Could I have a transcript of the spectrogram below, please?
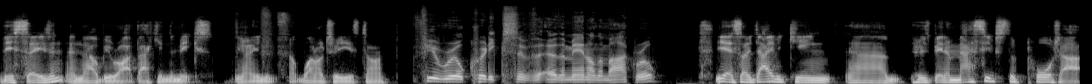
this season, and they'll be right back in the mix. You know, in one or two years' time. A few real critics of the, of the man on the mark rule. Yeah, so David King, um, who's been a massive supporter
